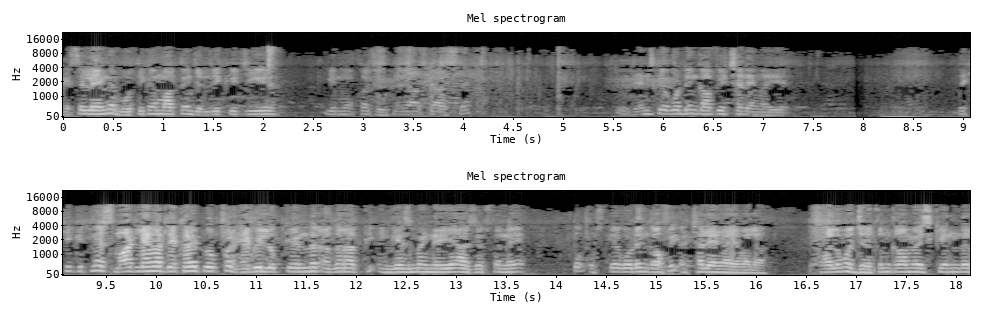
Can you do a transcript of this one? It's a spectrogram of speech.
ऐसे लहंगे बहुत ही कम आते हैं। जल्दी कीजिए। ये मौका छूटने आपके हाथ से। जेंट्स के अकॉर्डिंग काफ़ी अच्छा लहंगा ये। देखिए, कितना स्मार्ट लहंगा देखा है प्रॉपर हैवी लुक के अंदर। अगर आपकी एंगेजमेंट है या रिसेप्शन है तो उसके अकॉर्डिंग काफ़ी अच्छा लहंगा है वाला। ऑल ओवर जरकन काम है इसके अंदर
